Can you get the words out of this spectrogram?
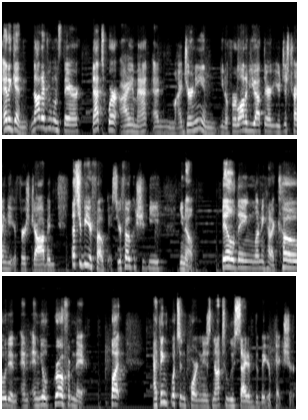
And again, not everyone's there. That's where I am at and my journey. And, you know, for a lot of you out there, you're just trying to get your first job and that should be your focus. Your focus should be, you know, building, learning how to code, and, and, and you'll grow from there. But I think what's important is not to lose sight of the bigger picture.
